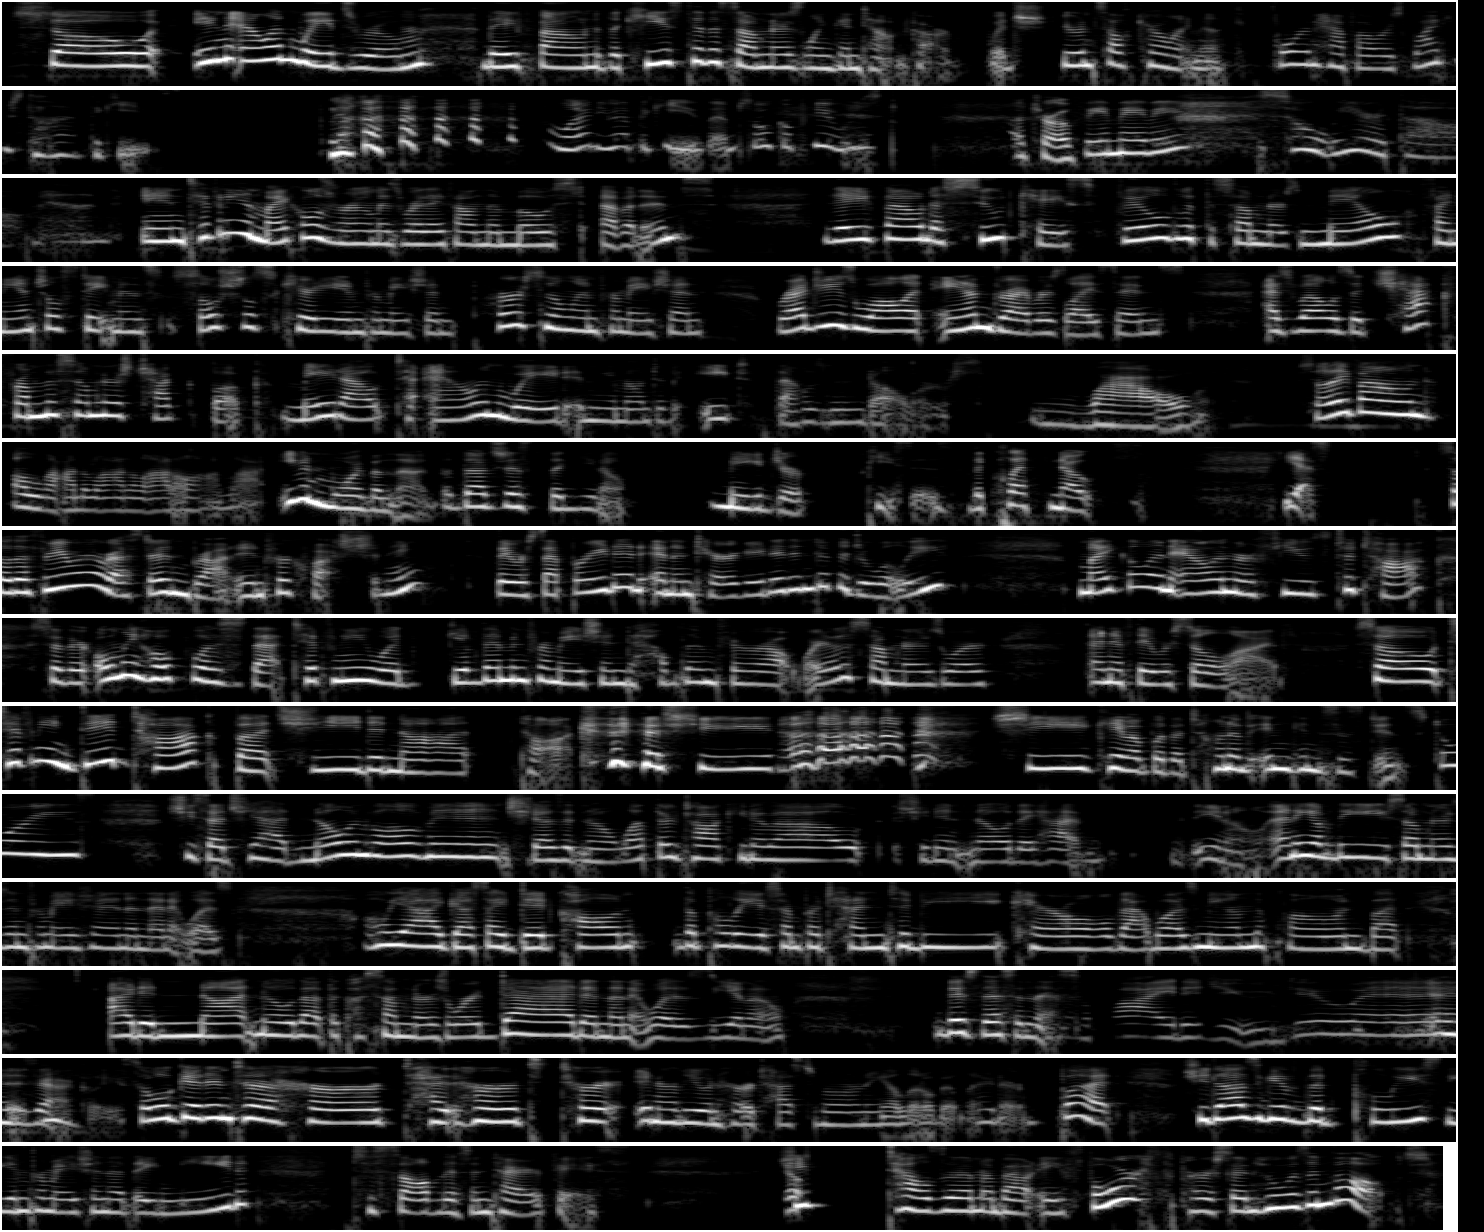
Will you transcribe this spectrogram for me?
So in Alan Wade's room, they found the keys to the Sumner's Lincoln Town Car, which you're in South Carolina, four and a half hours. Why do you still have the keys? Why do you have the keys? I'm so confused. A trophy, maybe? So weird though, man. In Tiffany and Michael's room is where they found the most evidence. They found a suitcase filled with the Sumner's mail, financial statements, social security information, personal information, Reggie's wallet and driver's license, as well as a check from the Sumner's checkbook made out to Alan Wade in the amount of $8,000. Wow. So they found a lot, a lot, a lot, a lot, a lot. Even more than that, but that's just the, you know, major pieces. The cliff notes. Yes. So the three were arrested and brought in for questioning. They were separated and interrogated individually. Michael and Alan refused to talk, so their only hope was that Tiffany would give them information to help them figure out where the Sumners were and if they were still alive. So Tiffany did talk, but she did not talk. she she came up with a ton of inconsistent stories. She said she had no involvement. She doesn't know what they're talking about. She didn't know they had, you know, any of the Sumner's information. And then it was, oh yeah, I guess I did call the police and pretend to be Carol. That was me on the phone, but I did not know that the Sumners were dead. And then it was, you know, this, this, and this. Why did you do it? Exactly. So we'll get into her te- her her interview and her testimony a little bit later. But she does give the police the information that they need to solve this entire case. She Yep. tells them about a fourth person who was involved.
